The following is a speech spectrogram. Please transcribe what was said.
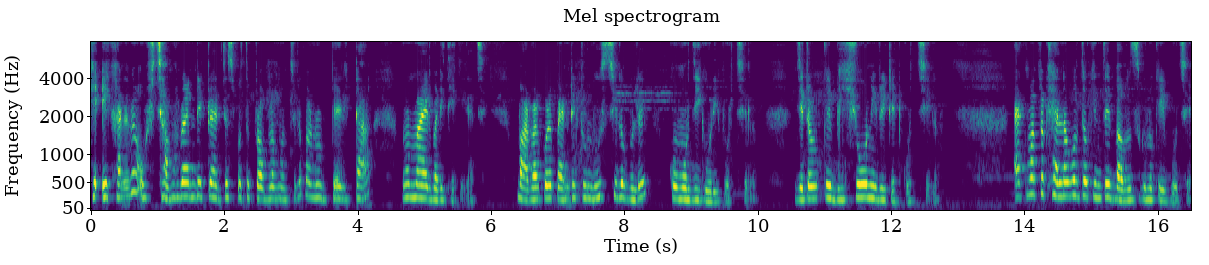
হে, এখানে না ওর জামা প্যান্টে একটু অ্যাডজাস্ট করতে প্রবলেম হচ্ছিল কারণ ওর বেল্টটা আমার মায়ের বাড়ি থেকে গেছে। বারবার করে প্যান্টটা একটু লুজ ছিল বলে কোমর দিয়ে গড়িয়ে পড়ছিল। যেটা ওকে ভীষণ ইরিটেট করছিল। একমাত্র খেলনা বলতেও কিন্তু এই বাবলসগুলোকেই বোঝে।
